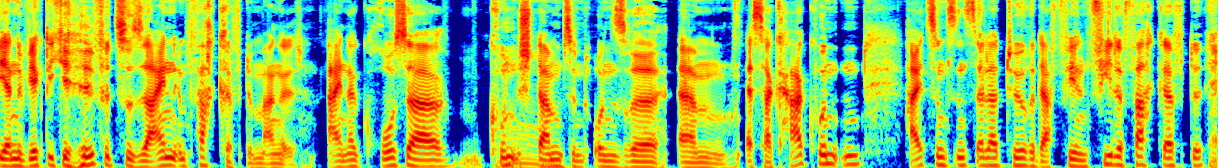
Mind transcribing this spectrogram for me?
eher eine wirkliche Hilfe zu sein im Fachkräftemangel. Einer großer Kundenstamm sind unsere ähm, SHK-Kunden, Heizungsinstallateure. Da fehlen viele Fachkräfte, ja.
